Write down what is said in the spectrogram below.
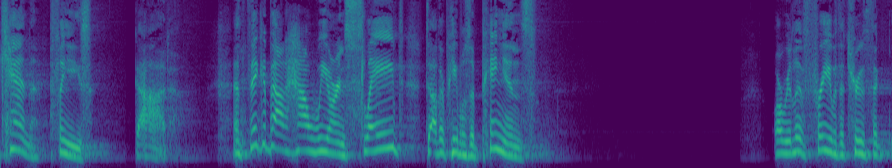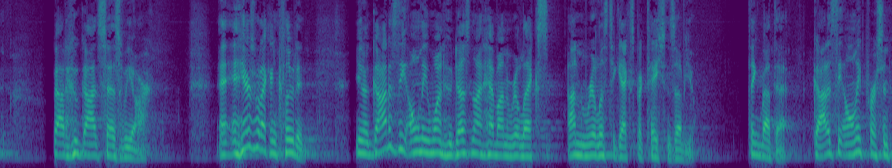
can please God. And think about how we are enslaved to other people's opinions, or we live free with the truth about who God says we are. And here's what I concluded you know, God is the only one who does not have unrealistic expectations of you. Think about that. God is the only person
